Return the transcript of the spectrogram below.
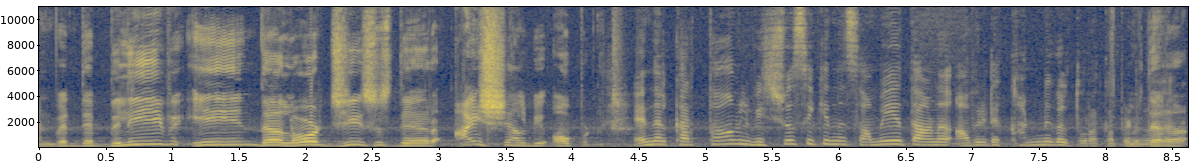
And when they believe in the Lord Jesus, their eyes shall be opened. എന്നാൽ കർത്താവിൽ വിശ്വസിക്കുന്ന സമയത്താണ് അവരുടെ കണ്ണുകൾ തുറക്കപ്പെടുന്നത് there are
